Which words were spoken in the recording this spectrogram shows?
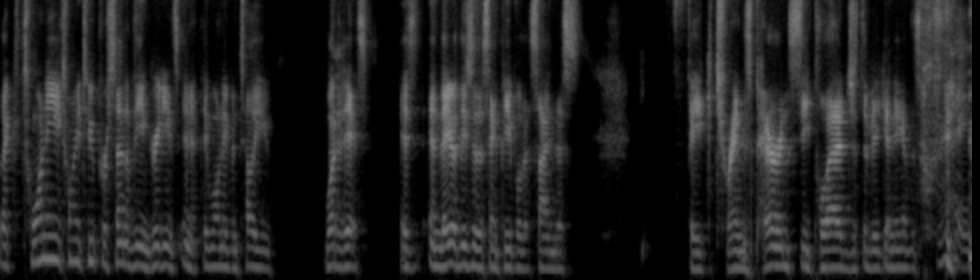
like 20, 22% of the ingredients in it. They won't even tell you what it is. Is and they are these are the same people that signed this fake transparency pledge at the beginning of this. Right.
